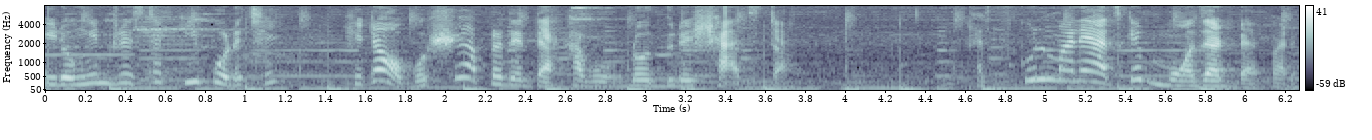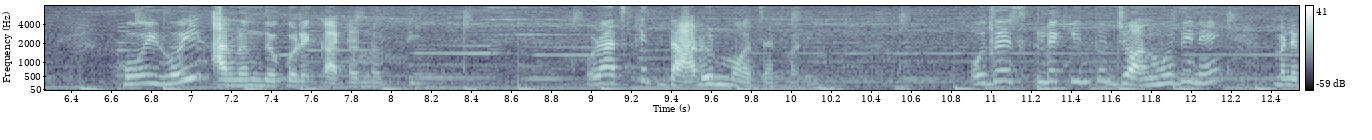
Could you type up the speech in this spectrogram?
এই রঙিন ড্রেসটা কি পরেছে, সেটা অবশ্যই আপনাদের দেখাবো রোদ্দুরের সাজটা। স্কুল মানে আজকে মজার ব্যাপার। হই হই আনন্দ করে কাটানোর দিন ওরা আজকে দারুণ মজা করে। ওদের স্কুলে কিন্তু জন্মদিনে মানে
